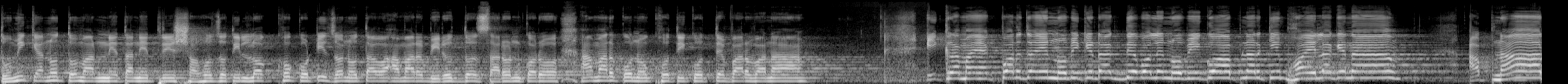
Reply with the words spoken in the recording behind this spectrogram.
তুমি কেন তোমার নেতা নেত্রীর সহজতি লক্ষ কোটি জনতাও আমার বিরুদ্ধে সারণ করো? আমার কোনো ক্ষতি করতে পারবা না। ইকরামা এক পর্যায়ে নবীকে ডাক দিয়ে বলে, নবী গো, আপনার কি ভয় লাগে না? আপনার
